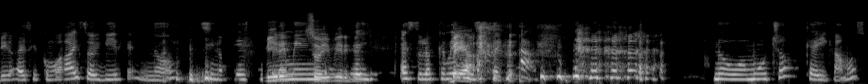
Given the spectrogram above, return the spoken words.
iba a decir como, ay, soy virgen. No, sino que es Mire, tremendo, soy virgen. Esto es lo que me Vea. gusta. no hubo mucho que digamos,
